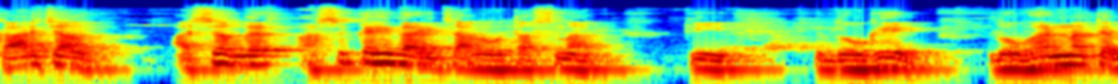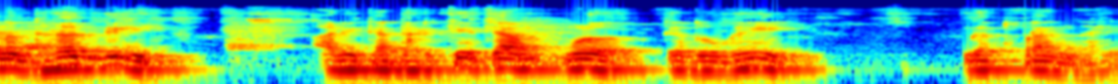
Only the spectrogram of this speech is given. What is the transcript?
कार चाल असं ग असं काही गाडी चालवत असणार की दोघे दोघांना त्यानं धडक दिली आणि त्या धडकेच्यामुळं ते दोघेही गतप्राण झाले.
